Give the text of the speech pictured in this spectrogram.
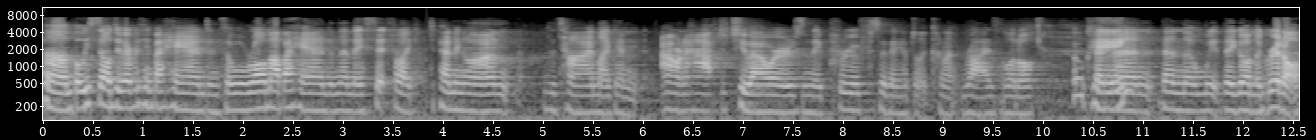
um, but we still do everything by hand, and so we'll roll them out by hand, and then they sit for like depending on the time, like an hour and a half to two hours, and they proof, so they have to like kind of rise a little. Okay. And then then, then we, they go on the griddle,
